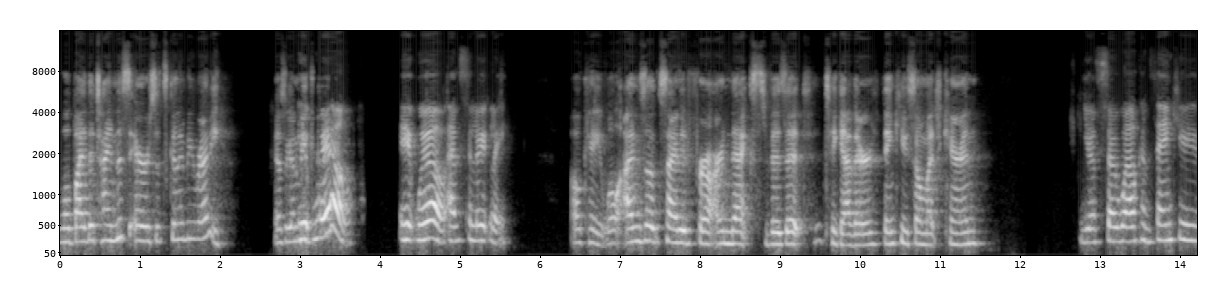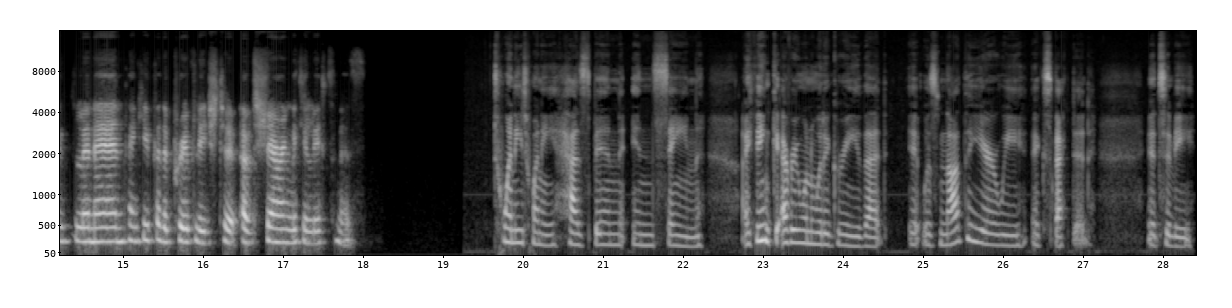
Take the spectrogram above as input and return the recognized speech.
well, by the time this airs, it's going to be ready. Is it going to be? It will. It will, absolutely. Okay, well, I'm so excited for our next visit together. Thank you so much, Karen. You're so welcome. Thank you, Lynanne. Thank you for the privilege to, of sharing with your listeners. 2020 has been insane. I think everyone would agree that it was not the year we expected it to be.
